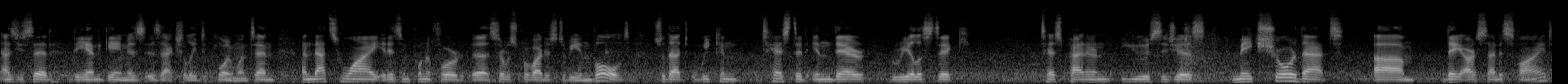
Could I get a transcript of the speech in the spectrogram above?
as you said, the end game is, is actually deployment. And, and that's why it is important for uh, service providers to be involved so that we can test it in their realistic test pattern usages, make sure that um, they are satisfied,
